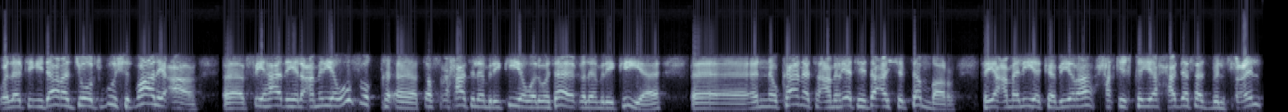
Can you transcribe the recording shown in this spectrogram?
والتي إدارة جورج بوش ضالعه آه، في هذه العملية وفق التصريحات الأمريكية والوثائق الأمريكية أنه كانت عملية 11 سبتمبر هي عملية كبيرة حقيقية حدثت بالفعل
